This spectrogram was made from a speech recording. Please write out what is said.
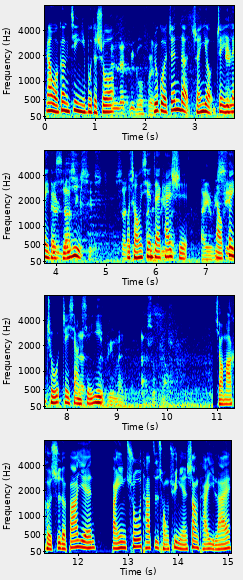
让我更进一步的说，如果真的存有这一类的协议，我从现在开始要废除这项协议。小马可仕的发言反映出他自从去年上台以来，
